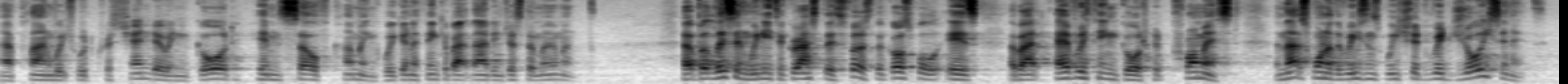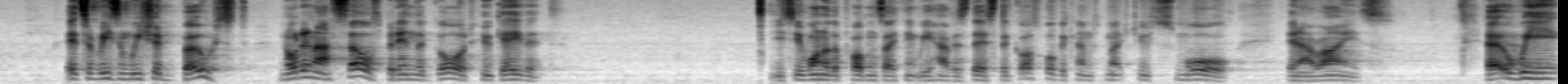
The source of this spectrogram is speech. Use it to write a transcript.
A plan which would crescendo in God himself coming. We're going to think about that in just a moment. Uh, but listen, we need to grasp this first. The gospel is about everything God had promised. And that's one of the reasons we should rejoice in it. It's a reason we should boast, not in ourselves, but in the God who gave it. You see, one of the problems I think we have is this the gospel becomes much too small in our eyes. Uh, we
